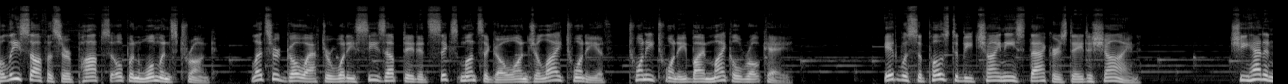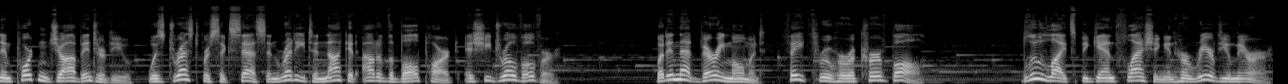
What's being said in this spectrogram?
Police officer pops open woman's trunk, lets her go after what he sees updated six months ago on July 20, 2020 by Michael Roque. It was supposed to be Chy-Niece Thacker's day to shine. She had an important job interview, was dressed for success and ready to knock it out of the ballpark as she drove over. But in that very moment, fate threw her a curveball. Blue lights began flashing in her rearview mirror.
